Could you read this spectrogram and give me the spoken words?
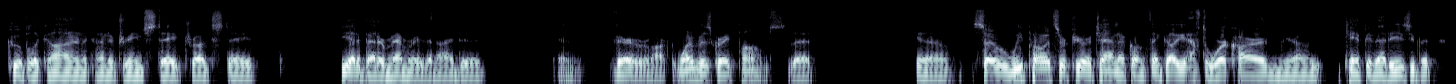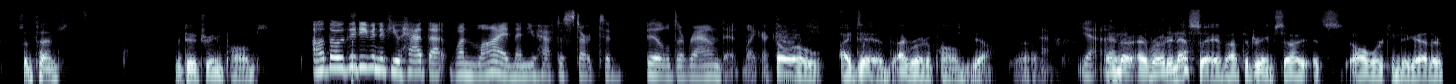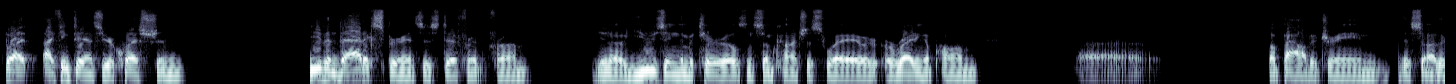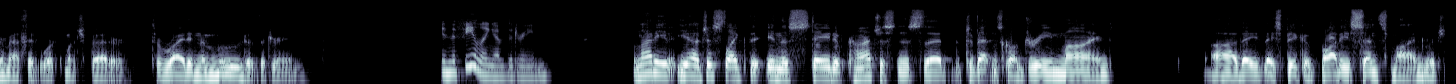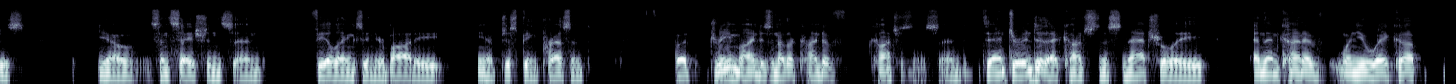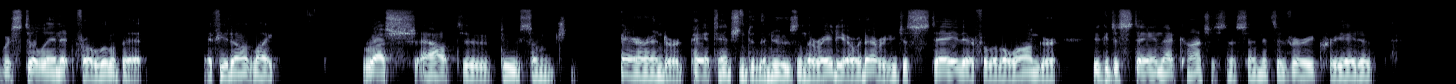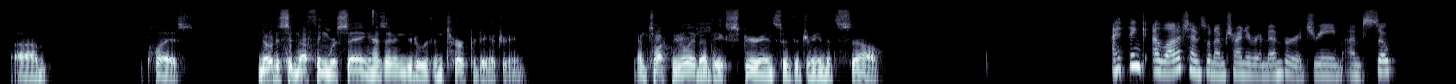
Kubla Khan in a kind of dream state, drug state. He had a better memory than I did, and very remarkable. One of his great poems that, you know, so we poets are puritanical and think, oh, you have to work hard and, you know, it can't be that easy. But sometimes we do dream poems. Although that even if you had that one line, then you have to start to build around it like a oh of... i did. I wrote a poem. Yeah. Uh, yeah. And I, I, wrote an essay about the dream. So it's all working together. But i think to answer your question even that experience is different from you know using the materials in some conscious way or, or writing a poem uh, about a dream. This mm-hmm. other method worked much better to write in the mood of the dream in the feeling of the dream not even, yeah, just like the, in the state of consciousness that Tibetans call dream mind. Uh, they they speak of body sense mind, which is, you know, sensations and feelings in your body, you know, just being present. But dream mind is another kind of consciousness, and to enter into that consciousness naturally, and then kind of when you wake up, we're still in it for a little bit. If you don't like rush out to do some errand or pay attention to the news on the radio or whatever. You just stay there for a little longer. You could just stay in that consciousness, and it's a very creative um, place. Notice that nothing we're saying has anything to do with interpreting a dream. I'm talking really about the experience of the dream itself. I think a lot of times when I'm trying to remember a dream, I'm so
